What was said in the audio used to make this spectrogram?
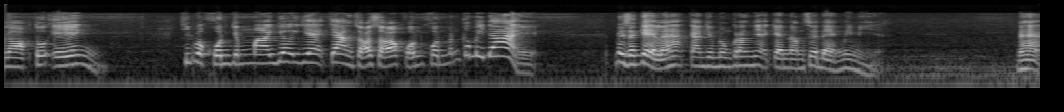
หลอกตัวเอง คิดว่าคนจะมาเยอะแยะจ้างสอสอขนคนมันก็ไม่ได้ ไม่สังเกตแล้วฮะการชุมนุมครั้งนี้แกนนำเสื้อแดงไม่มีนะฮะ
